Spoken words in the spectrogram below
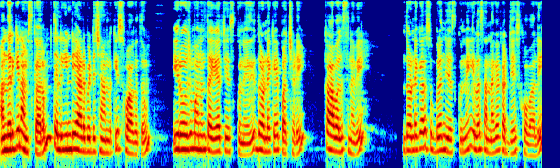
అందరికీ నమస్కారం. తెలుగింటి ఆడబిడ్డ ఛానల్కి స్వాగతం. ఈరోజు మనం తయారు చేసుకునేది దొండకాయ పచ్చడి. కావలసినవి దొండకాయలు శుభ్రం చేసుకుని ఇలా సన్నగా కట్ చేసుకోవాలి.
